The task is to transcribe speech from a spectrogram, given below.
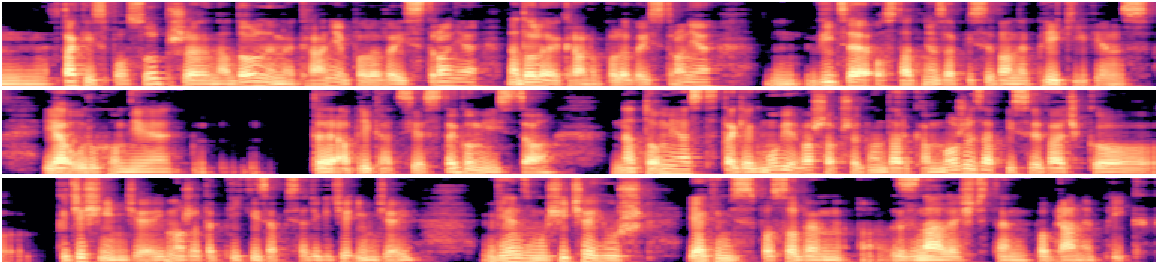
mm, w taki sposób, że na dolnym ekranie po lewej stronie, na dole ekranu po lewej stronie mm, widzę ostatnio zapisywane pliki, więc ja uruchomię te aplikacje z tego miejsca. Natomiast, tak jak mówię, wasza przeglądarka może zapisywać go gdzieś indziej, może te pliki zapisać gdzie indziej, więc musicie już jakimś sposobem e, znaleźć ten pobrany plik.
